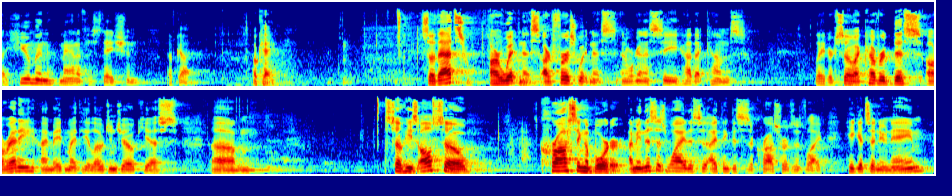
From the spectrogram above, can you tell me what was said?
a human manifestation of God. Okay, so that's our witness, our first witness, and we're going to see how that comes later. So I covered this already. I made my theologian joke, yes. Um, so he's also crossing a border. I mean, this is why this is, I think this is a crossroads in his life. He gets a new name.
